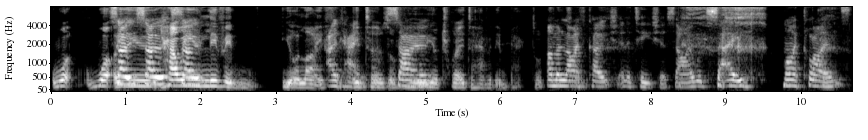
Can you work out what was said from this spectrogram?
what what So- are you so- how are you living your life Okay, in terms of so- who you're trying to have an impact on? I'm a life coach and a teacher, so I would say my clients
